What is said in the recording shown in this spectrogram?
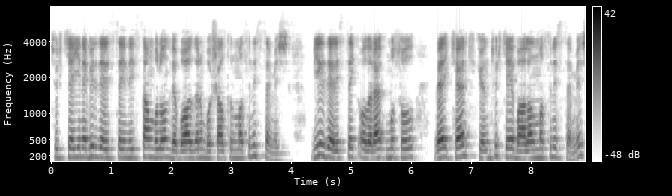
Türkiye yine bir diğer isteğinde İstanbul'un ve Boğazların boşaltılmasını istemiş. Bir diğer istek olarak Musul ve Kerkük'ün Türkiye'ye bağlanmasını istemiş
